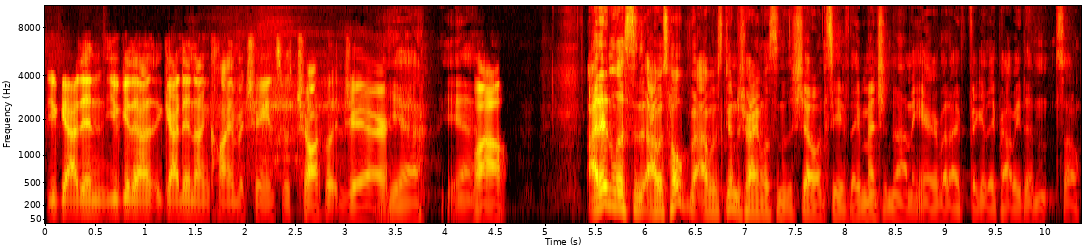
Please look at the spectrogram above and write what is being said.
you got in. You get on, got in on climate change with Chocolate and Jr. yeah, yeah. Wow. I didn't listen. I was hoping I was going to try and listen to the show and see if they mentioned it on the air, but I figured they probably didn't. So,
